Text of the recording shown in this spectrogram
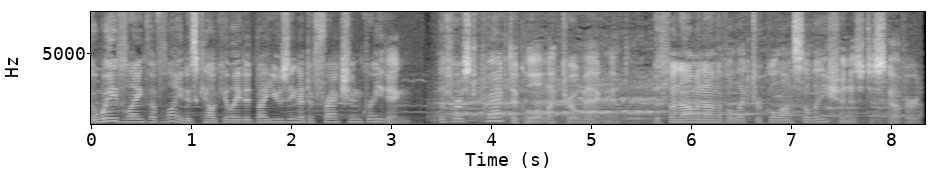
The wavelength of light is calculated by using a diffraction grating. The first practical electromagnet. The phenomenon of electrical oscillation is discovered,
